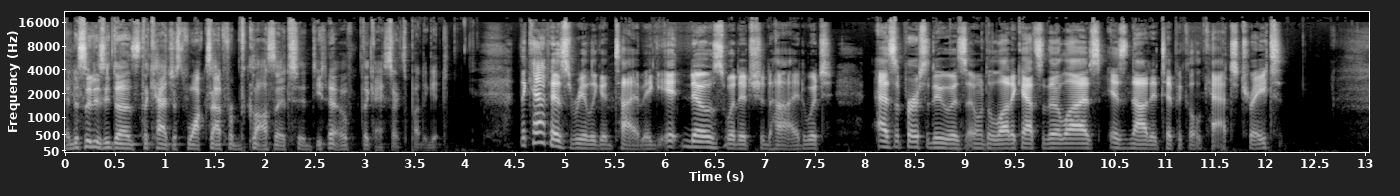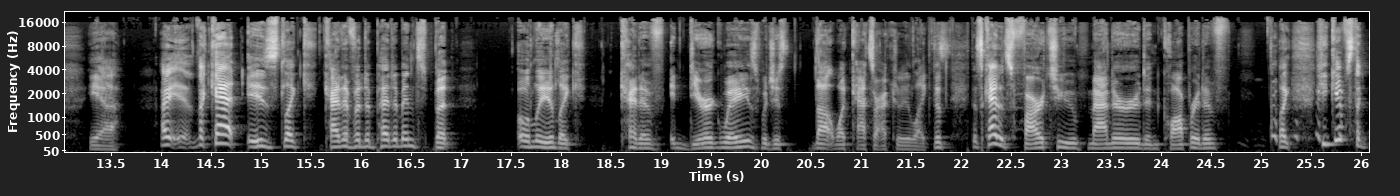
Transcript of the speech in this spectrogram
And as soon as he does, the cat just walks out from the closet, and you know the guy starts putting it. The cat has really good timing. It knows what it should hide, which, as a person who has owned a lot of cats in their lives, is not a typical cat trait. Yeah, I the cat is like kind of an impediment, but only like kind of endearing ways, which is not what cats are actually like. This this cat is far too mannered and cooperative. Like he gives the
